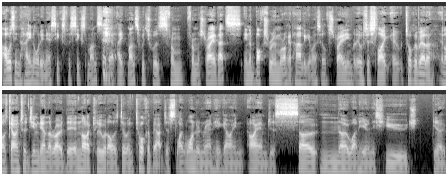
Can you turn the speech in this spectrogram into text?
I was in Hainault in Essex for six months, about eight months, which was from from Australia. That's in a box room where I could hardly get myself straight in. But it was just like it, talk about a, and I was going to a gym down the road there, not a clue what I was doing. Talk about just like wandering around here, going, I am just so no one here in this huge, you know.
